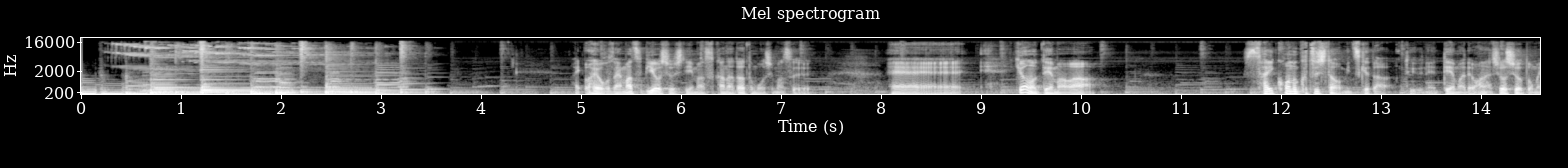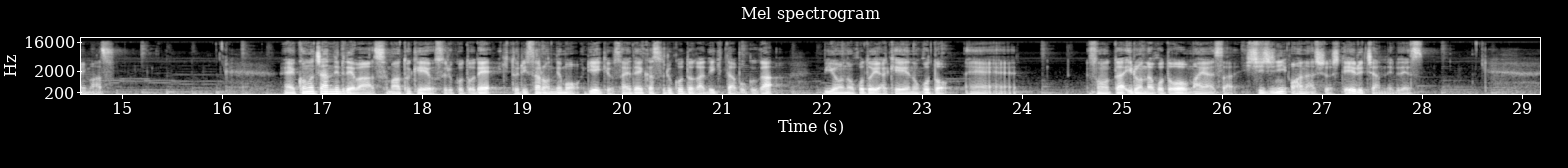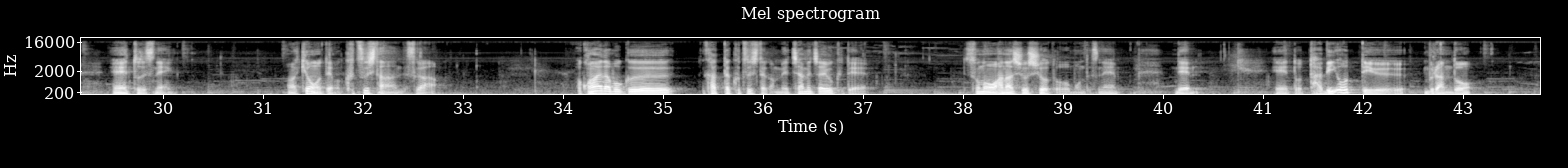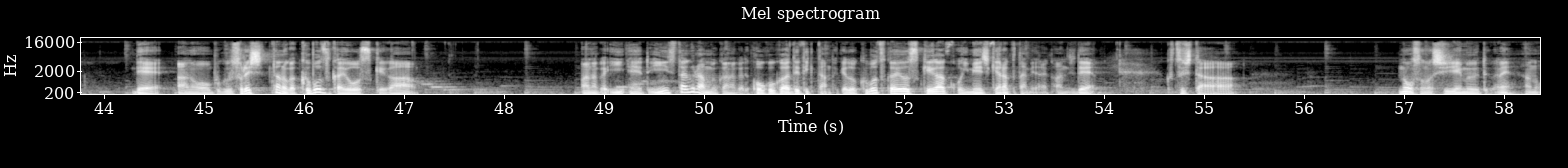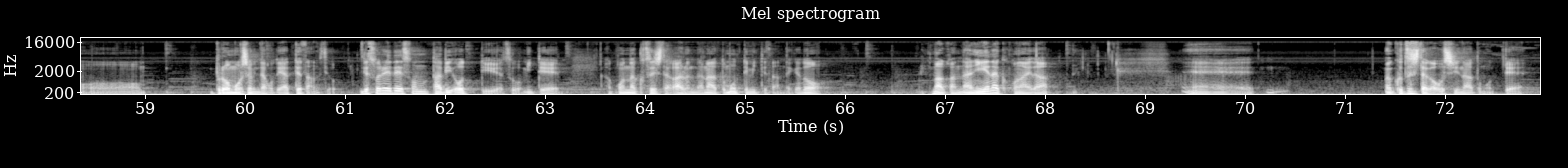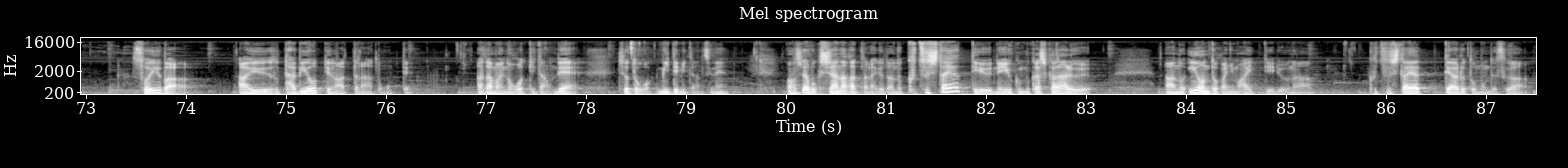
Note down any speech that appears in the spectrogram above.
はい、おはようございます。美容師をしています。カナダと申します、えー、今日のテーマは最高の靴下を見つけたというねテーマでお話をしようと思います。えこのチャンネルではスマート経営をすることで一人サロンでも利益を最大化することができた僕が美容のことや経営のこと、えー、その他いろんなことを毎朝7時にお話をしているチャンネルです。えー、っとですね、まあ、今日のテーマ靴下なんですがこの間僕買った靴下がめちゃめちゃ良くてそのお話をしようと思うんですね。で、えーと、とタビオっていうブランドであの僕それ知ったのが窪塚洋介があなんかイ,、えーと、インスタグラムかなんかで広告が出てきたんだけど窪塚洋介がこうイメージキャラクターみたいな感じで靴下のその CM というかね、あの、プロモーションみたいなことやってたんですよ。でそれでその「旅を」っていうやつを見てこんな靴下があるんだなと思って見てたんだけどまあ何気なくこの間、えーまあ、靴下が欲しいなと思ってそういえばああいう旅をっていうのあったなと思って頭に残っていたのでちょっと見てみたんですね。まあ、そしたら僕知らなかったんだけどあの靴下屋っていうねよく昔からあるあのイオンとかにも入っているような靴下屋ってあると思うんですが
